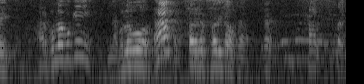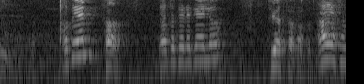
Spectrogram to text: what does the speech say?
এই, আর বলব কি? বলব হ্যাঁ? সরি কও স্যার। সরি। হতেন স্যার যত কেটে গাইলো ঠিক আছে স্যার। এই আসুন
